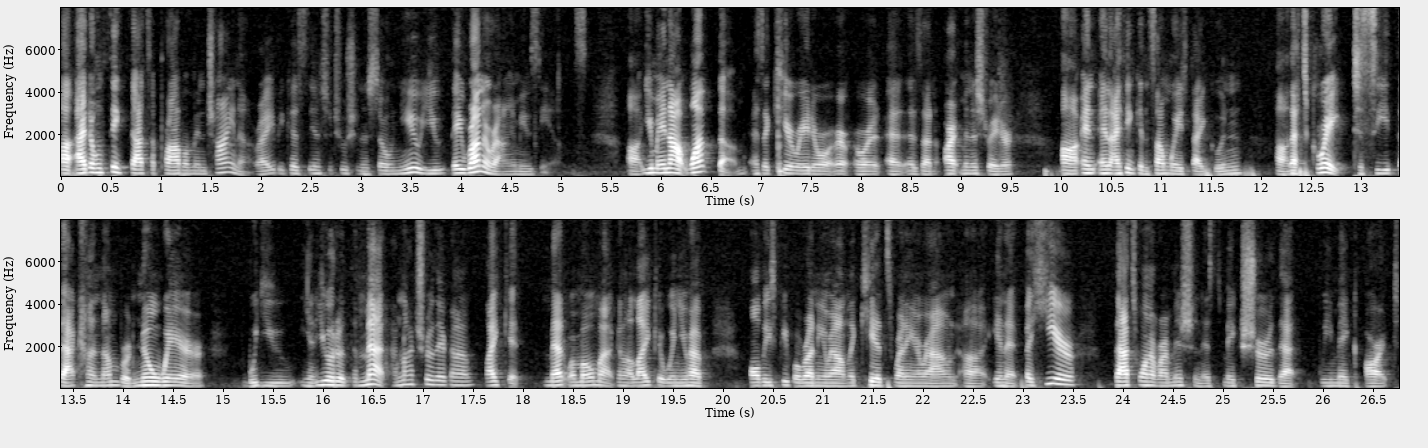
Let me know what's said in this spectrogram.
uh, I don't think that's a problem in China, right? Because the institution is so new, you, they run around in museums. Uh, you may not want them as a curator or, or, or as an art administrator, uh, and, and I think in some ways, Tai Kwun, uh, that's great to see that kind of number. Nowhere would you, you, know, you go to the Met, I'm not sure they're going to like it. Met or MoMA are going to like it when you have all these people running around, the kids running around uh, in it. But here, that's one of our mission is to make sure that we make art,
